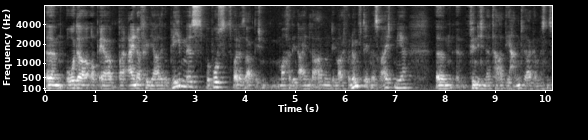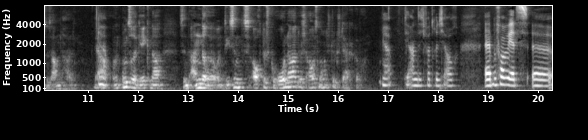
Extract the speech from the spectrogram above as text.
ähm, oder ob er bei einer Filiale geblieben ist, bewusst, weil er sagt, ich mache den einen Laden und den mache ich vernünftig und das reicht mir, ähm, finde ich in der Tat, die Handwerker müssen zusammenhalten. Ja? ja? Und unsere Gegner sind andere und die sind auch durch Corona durchaus noch ein Stück stärker geworden. Ja, die Ansicht vertrete ich auch. Äh, bevor wir jetzt äh,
